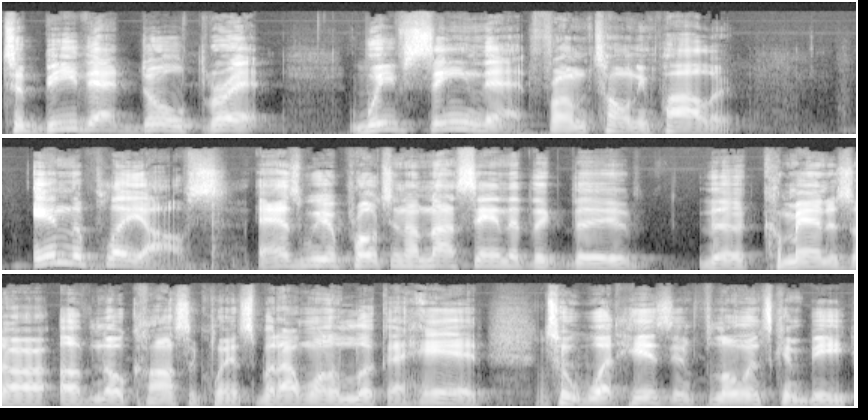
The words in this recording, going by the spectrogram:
to be that dual threat, we've seen that from Tony Pollard in the playoffs as we approach. And I'm not saying that the, the the commanders are of no consequence, but I want to look ahead to mm-hmm. what his influence can be.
